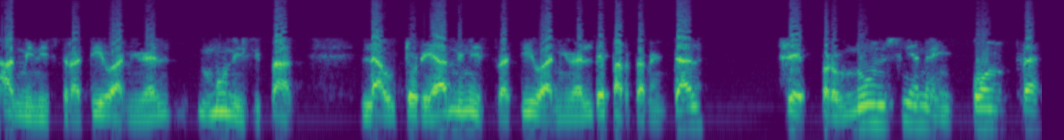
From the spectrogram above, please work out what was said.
administrativa a nivel municipal la autoridad administrativa a nivel departamental se pronuncien en contra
